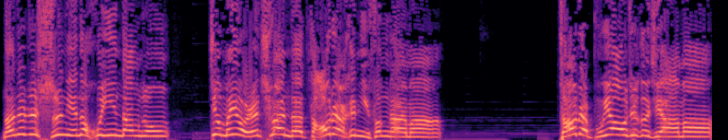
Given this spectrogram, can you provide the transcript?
难道这十年的婚姻当中就没有人劝他早点跟你分开吗？早点不要这个家吗？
